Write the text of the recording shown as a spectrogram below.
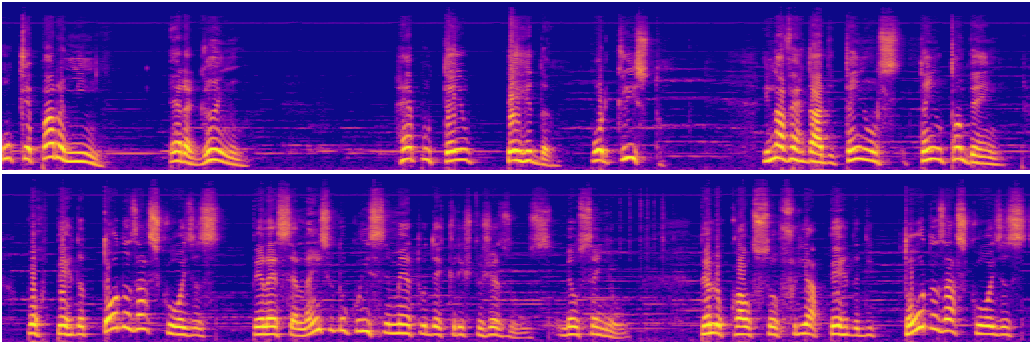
o que para mim era ganho, reputei perda por Cristo. E na verdade tenho, tenho também por perda todas as coisas pela excelência do conhecimento de Cristo Jesus, meu Senhor, pelo qual sofri a perda de todas as coisas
